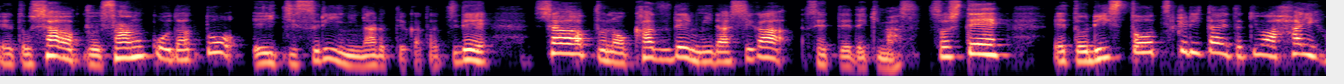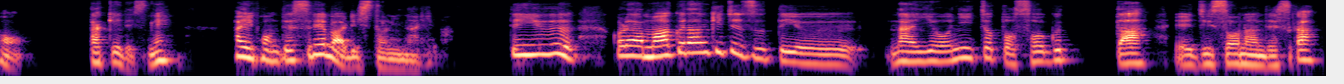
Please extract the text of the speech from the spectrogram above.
えっと、シャープ3個だと H3 になるという形で、シャープの数で見出しが設定できます。そして、えっと、リストを作りたいときは、ハイフォンだけですね。iPhone ですればリストになります。っていう、これはマークダウン記述っていう内容にちょっとそぐった実装なんですが、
